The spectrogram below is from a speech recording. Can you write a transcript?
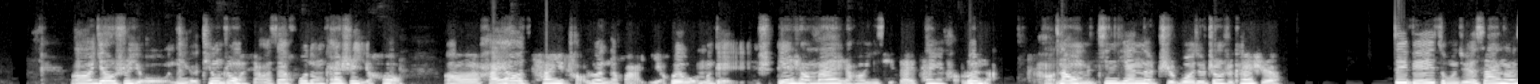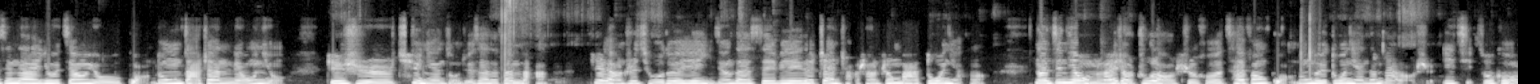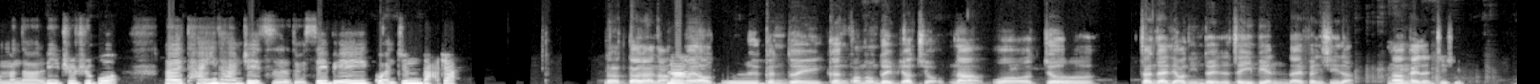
嗯，要是有那个听众想要在互动开始以后，呃，还要参与讨论的话，也会我们给连上麦，然后一起再参与讨论的。好，那我们今天的直播就正式开始。CBA 总决赛呢，现在又将由广东大战辽宁，这是去年总决赛的翻版。这两支球队也已经在 CBA 的战场上争霸多年了。那今天我们来找朱老师和采访广东队多年的麦老师一起做客我们的荔枝直播，来谈一谈这次对 CBA 冠军大战。那当然了，麦老师跟队跟广东队比较久，那我就站在辽宁队的这一边来分析的。啊，还能继续。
